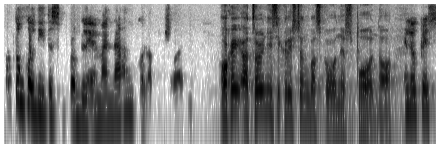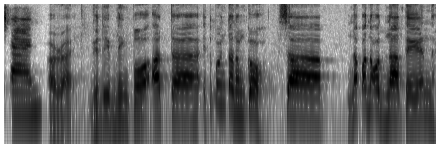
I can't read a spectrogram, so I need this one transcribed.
patungkol dito sa problema ng korupsyon. Okay, attorney si Christian Bascones po, no? Hello, Christian. Alright. Good evening po. At ah, ito po yung tanong ko. Sa napanood natin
